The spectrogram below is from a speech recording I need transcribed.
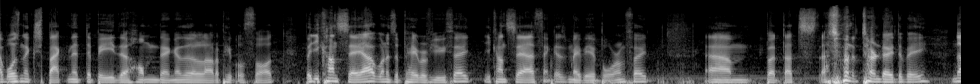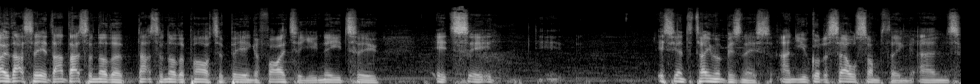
I wasn't expecting it to be the humdinger that a lot of people thought. But you can't say that when it's a pay per view fight. You can't say I think it's maybe a boring fight. Um, but that's that's what it turned out to be. No, that's it. That that's another that's another part of being a fighter. You need to. It's it, it- it's the entertainment business, and you've got to sell something. And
